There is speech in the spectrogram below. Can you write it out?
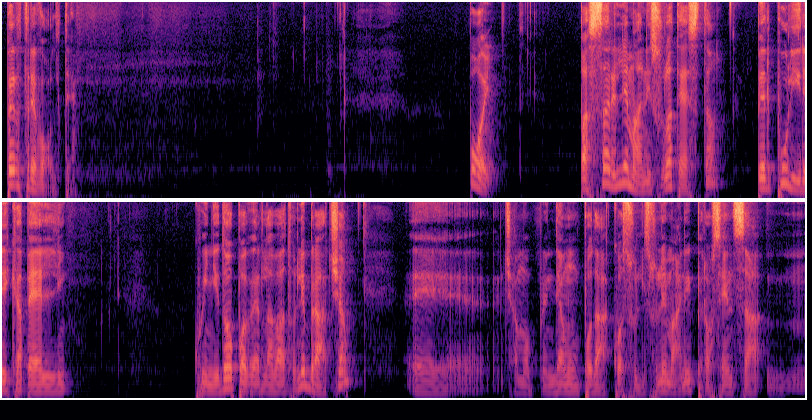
per tre volte. Poi passare le mani sulla testa per pulire i capelli. Quindi dopo aver lavato le braccia eh, diciamo, prendiamo un po' d'acqua sulle, sulle mani, però senza mm,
